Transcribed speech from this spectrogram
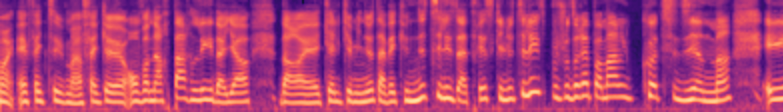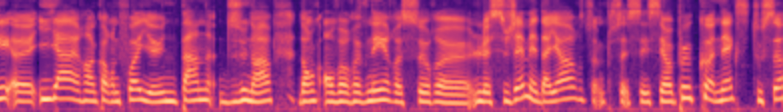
Oui, effectivement. Fait que, on va en reparler d'ailleurs dans euh, quelques minutes avec une utilisatrice qui l'utilise, je vous dirais, pas mal quotidiennement. Et euh, hier, encore une fois, il y a eu une panne d'une heure. Donc, on va revenir sur euh, le sujet. Mais d'ailleurs, c'est un peu connexe tout ça.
